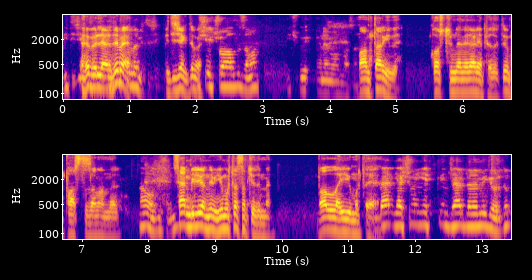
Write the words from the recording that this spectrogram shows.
Bitecek. Öbürleri değil mi? Sonunda bitecek. Bitecek değil Bir mi? şey çoğaldığı zaman hiçbir önemi olmaz. abi. Mantar gibi. Kostümde neler yapıyorduk değil mi? Pastı zamanları. Ne oldu şimdi? Sen biliyorsun değil mi? Yumurta satıyordum ben. Vallahi yumurta ya. Ben yaşımın yetkince her dönemi gördüm.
